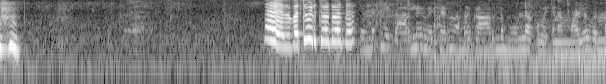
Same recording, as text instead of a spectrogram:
ഹെൽമറ്റ് പിടിച്ചോണ്ട് വന്നെ. കാറിൽ വെച്ചായിരുന്നു. നമ്മളെ കാറിന്റെ മുകളിലൊക്കെ വെക്കണം. മഴ വന്ന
